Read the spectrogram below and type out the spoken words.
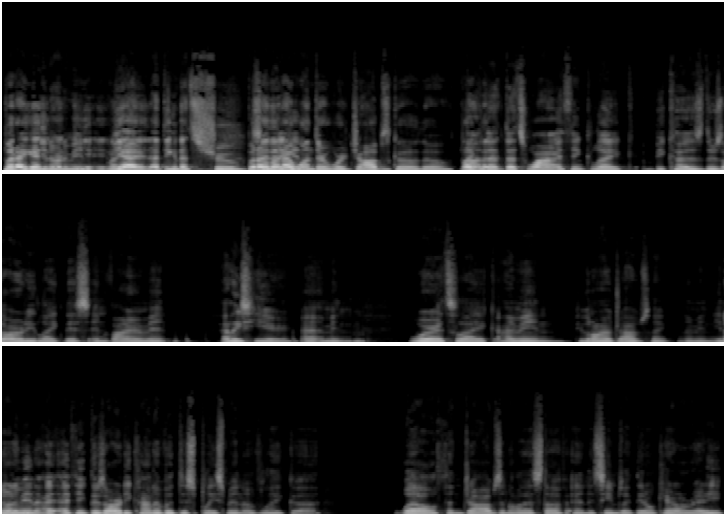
But I guess You know what I mean? Like- yeah, I think that's true. But So, I, then like, I in- wonder where jobs go though. Like no, that, that's why I think like because there's already like this environment, at least here. I I Mm. mean, where it's like I mean, people don't have jobs. Like I mean, you know what I mean? Mm. I, I think there's already kind of a displacement of like uh, wealth and jobs and all that stuff, and it seems like they don't care already.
